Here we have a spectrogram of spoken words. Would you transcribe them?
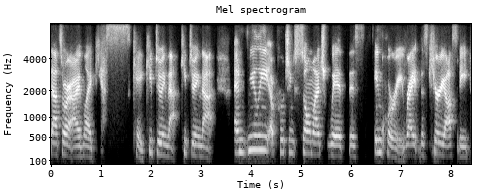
that's where I'm like, yes, okay, keep doing that, keep doing that. And really approaching so much with this inquiry, right? This curiosity.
